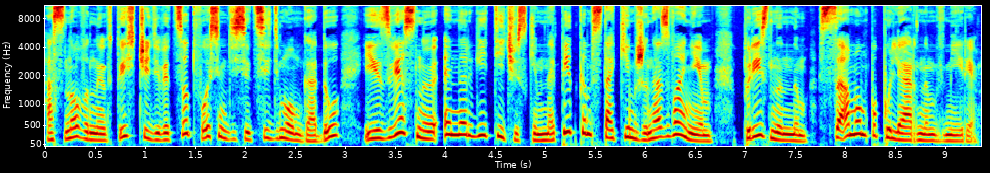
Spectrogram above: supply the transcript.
основанную в 1987 году и известную энергетическим напитком с таким же названием, признанным самым популярным в мире.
